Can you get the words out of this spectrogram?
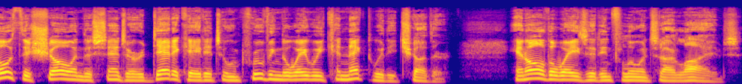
Both the show and the center are dedicated to improving the way we connect with each other in all the ways that influence our lives.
